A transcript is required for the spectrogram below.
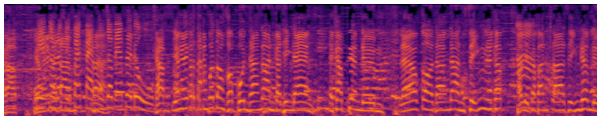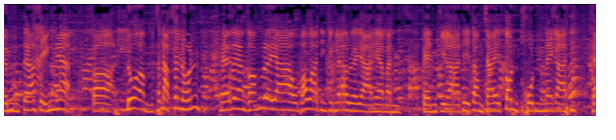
ครับเทพตรสิงห์88กับเจ้าแม่ประดู่ครับยังไงก็ตามก็ต้องขอบคุณทางด้านกระทิงแดงนะครับเครื่องดื่มแล้วก็ทางด้านสิงห์นะครับผลิตภัณฑ์ตราสิงห์เครื่องดื่มตราสิงห์เนี่ยก็ร่วมสนับสนุนในเรื่องของเรือยาว เพราะว่าจริง ๆ แล้วเรือยาวเนี่ยมันเป็นกีฬาที่ต้องใช้ต้นทุนในการใช้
